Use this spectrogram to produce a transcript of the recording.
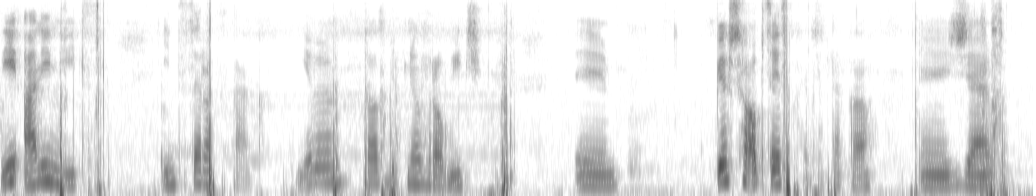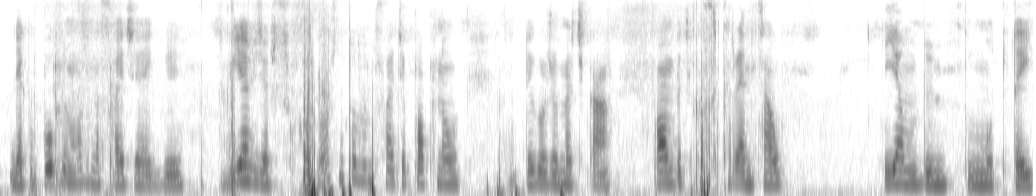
i ani nic. I teraz tak, nie wiem co zbytnio zrobić. Ym, pierwsza opcja jest słuchajcie taka, y, że jak byłoby można, słuchajcie, jakby wjeżdżać w kogoś, no to bym, słuchajcie, popnął tego rzemeczka, on by tylko skręcał ja bym mu tutaj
